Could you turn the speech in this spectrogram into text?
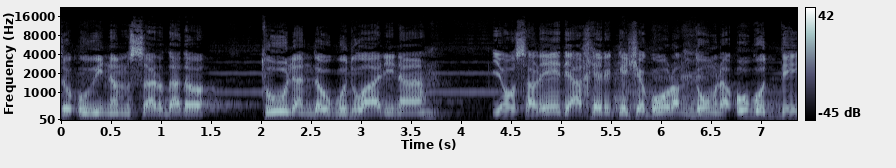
زه ووینم سر د ده طولا د اوږدوالي نه یو سړی د اخر کې چې ګورم دومره اوږد دی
